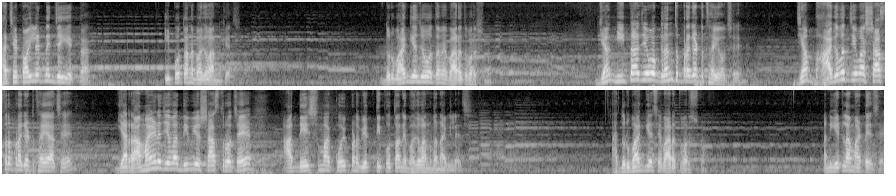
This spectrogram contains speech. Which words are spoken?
હાથે ટોયલેટ નથી જઈ એકતા એ પોતાને ભગવાન કહે છે. દુર્ભાગ્ય જુઓ તમે ભારત વર્ષનું. જ્યાં ગીતા જેવો ગ્રંથ પ્રગટ થયો છે, જ્યાં ભાગવત જેવા શાસ્ત્ર પ્રગટ થયા છે, જ્યાં રામાયણ જેવા દિવ્ય શાસ્ત્રો છે, આ દેશમાં કોઈ પણ વ્યક્તિ પોતાને ભગવાન બનાવી લે છે. આ દુર્ભાગ્ય છે ભારત વર્ષનું. અને એટલા માટે છે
